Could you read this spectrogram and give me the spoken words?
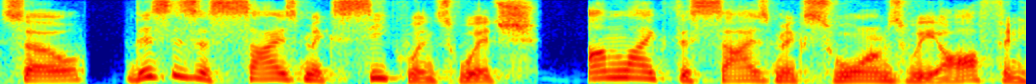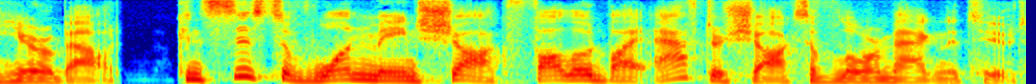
So, this is a seismic sequence which, unlike the seismic swarms we often hear about, consists of one main shock followed by aftershocks of lower magnitude.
